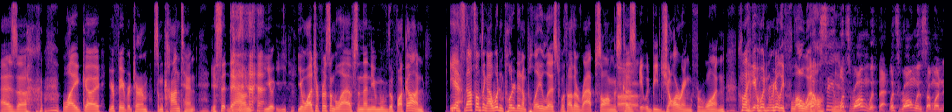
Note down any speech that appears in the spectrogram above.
as uh like uh your favorite term, some content. You sit down, you you watch it for some laughs and then you move the fuck on. Yeah. It's not something I wouldn't put it in a playlist with other rap songs cuz Uh. it would be jarring for one. Like it wouldn't really flow well. Well, see, yeah. what's wrong with that? What's wrong with someone?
